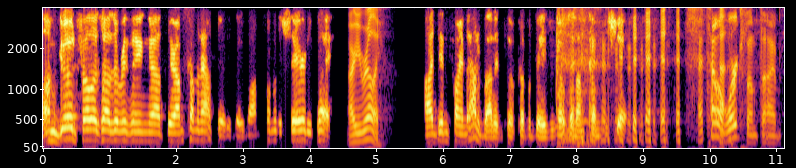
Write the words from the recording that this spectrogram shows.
I'm good, fellas. How's everything out there? I'm coming out there today. I'm coming to Sayre to play. Are you really? I didn't find out about it until a couple of days ago, but I'm coming to Sayre. That's how it works sometimes.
